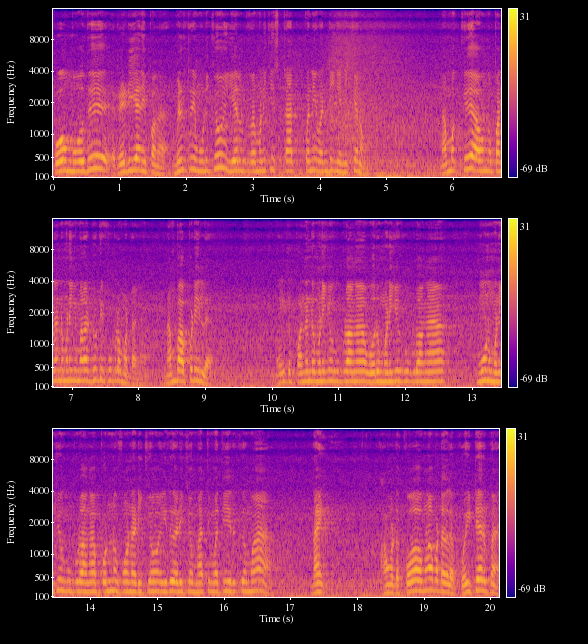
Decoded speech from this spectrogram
போகும்போது ரெடியாக நிற்பாங்க மிலிட்ரி முடிக்கும் ஏழரை மணிக்கு ஸ்டார்ட் பண்ணி வண்டி இங்கே நிற்கணும் நமக்கு அவங்க பன்னெண்டு மணிக்கு மேலே டியூட்டி கூப்பிட மாட்டாங்க. நம்ம அப்படி இல்லை. நைட்டு பன்னெண்டு மணிக்கும் கூப்பிடுவாங்க ஒரு மணிக்கும் கூப்பிடுவாங்க. மூணு மணிக்கும் கூப்பிடுவாங்க பொண்ணு ஃபோன் அடிக்கும் இது அடிக்கும் மாற்றி மாற்றி இருக்குமா? நான் அவங்கள்ட்ட கோபம்லாம் பட்டதில்லை. போயிட்டே இருப்பேன்.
